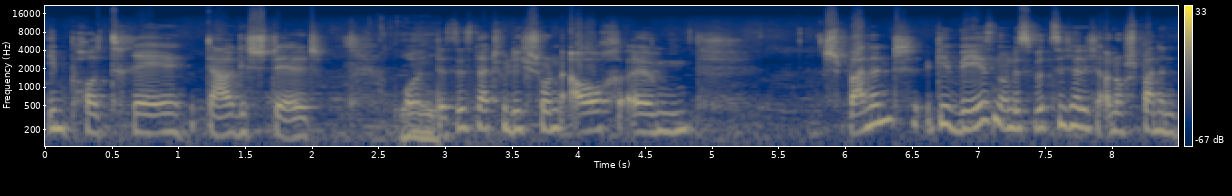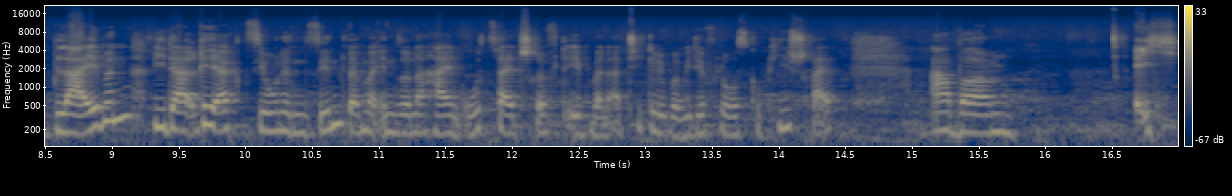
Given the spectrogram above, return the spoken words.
im Porträt dargestellt. Wow. Und das ist natürlich schon auch... Ähm, spannend gewesen und es wird sicherlich auch noch spannend bleiben, wie da Reaktionen sind, wenn man in so einer HNO-Zeitschrift eben einen Artikel über Videofluoroskopie schreibt. Aber ich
